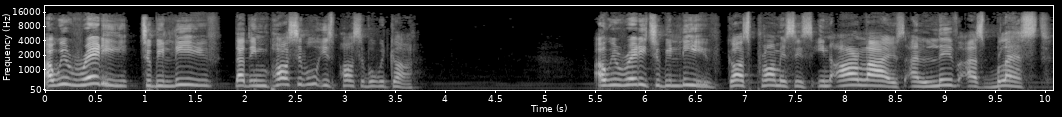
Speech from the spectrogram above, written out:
Are we ready to believe that the impossible is possible with God? Are we ready to believe God's promises in our lives and live as blessed?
